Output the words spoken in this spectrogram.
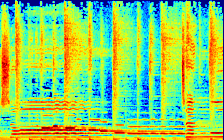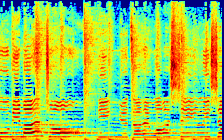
回首晨雾弥漫中，音乐在我心里响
